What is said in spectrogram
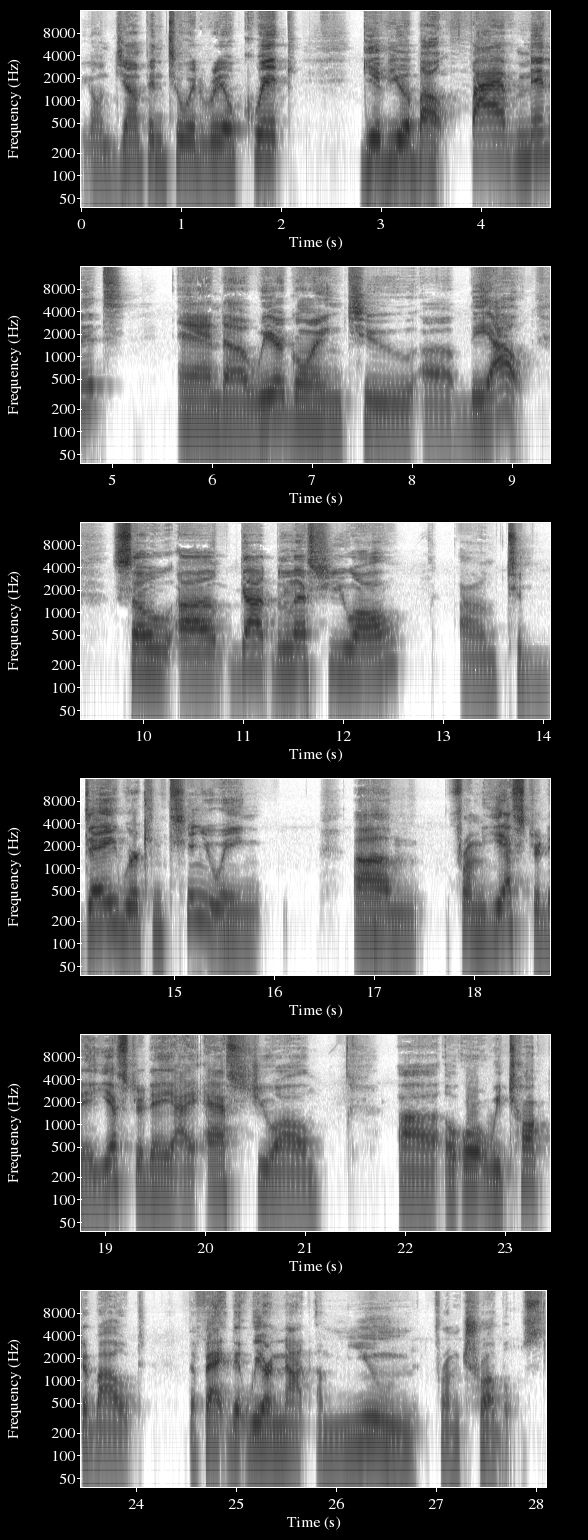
We're gonna jump into it real quick. Give you about five minutes, and uh, we're going to uh, be out. So uh, God bless you all. Um, today we're continuing um, from yesterday. Yesterday I asked you all, uh, or, we talked about the fact that we are not immune from troubles.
